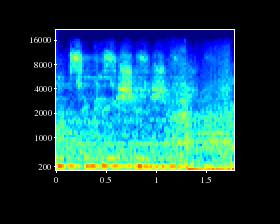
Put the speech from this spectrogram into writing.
Intoxication.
